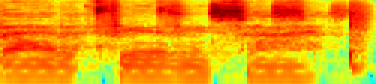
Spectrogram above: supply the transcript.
Bad it feels inside.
